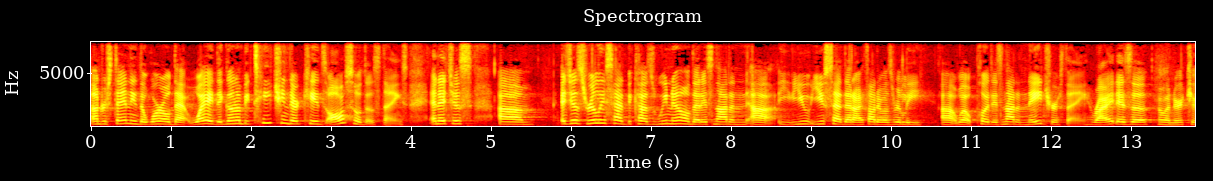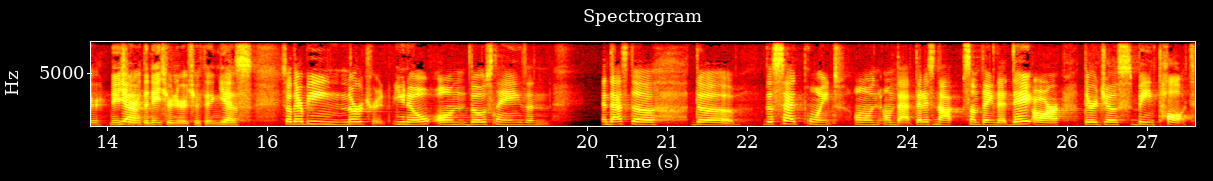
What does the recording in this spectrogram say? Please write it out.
understanding the world that way, they're going to be teaching their kids also those things. And it just, um, it's just really sad because we know that it's not an. Uh, you you said that I thought it was really uh, well put. It's not a nature thing, right? It's a Oh, a nurture, nature, Yeah. the nature nurture thing. yeah. yes. So they're being nurtured, you know, on those things, and and that's the the the sad point on on that. That is not something that they are. They're just being taught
